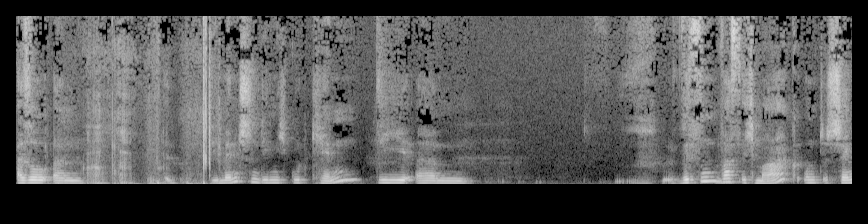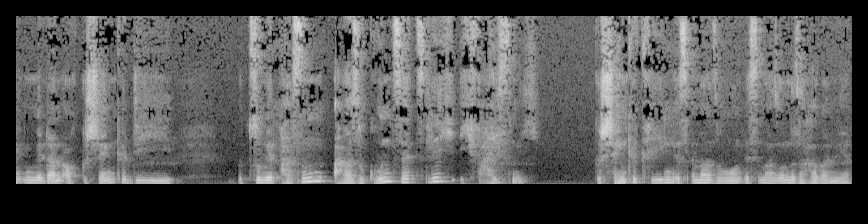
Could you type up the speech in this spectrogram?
also ähm, die Menschen, die mich gut kennen, die ähm, wissen, was ich mag und schenken mir dann auch Geschenke, die zu mir passen. Aber so grundsätzlich, ich weiß nicht. Geschenke kriegen ist immer so, ist immer so eine Sache bei mir.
